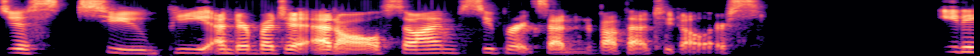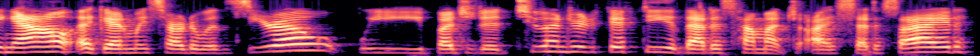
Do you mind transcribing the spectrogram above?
just to be under budget at all. So I'm super excited about that $2. Eating out, again, we started with zero. We budgeted 250. That is how much I set aside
